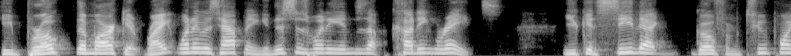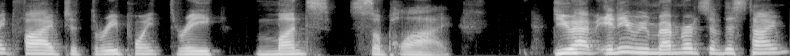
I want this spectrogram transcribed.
he broke the market right when it was happening. And this is when he ended up cutting rates. You could see that go from 2.5 to 3.3 months supply. Do you have any remembrance of this time?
